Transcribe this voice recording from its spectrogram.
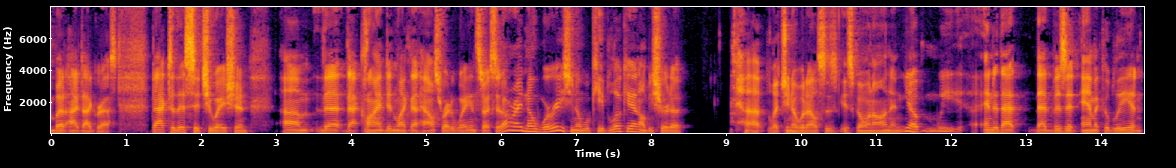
but I digress. Back to this situation. Um, that that client didn't like that house right away, and so I said, "All right, no worries. You know, we'll keep looking. I'll be sure to uh, let you know what else is, is going on." And you know, we ended that that visit amicably. And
